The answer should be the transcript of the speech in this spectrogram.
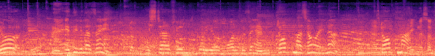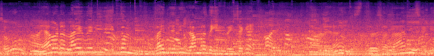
यो यति बेला चाहिँ स्टार फिल्डको यो मलको चाहिँ हामी टपमा छौँ होइन। टपमा। देख्न सक्छौँ। यहाँबाट लाइब्रेरी एकदम लाइब्रेरी राम्रो देखिँदो रहेछ क्या यहाँबाट यस्तो छ दामी छ कि?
